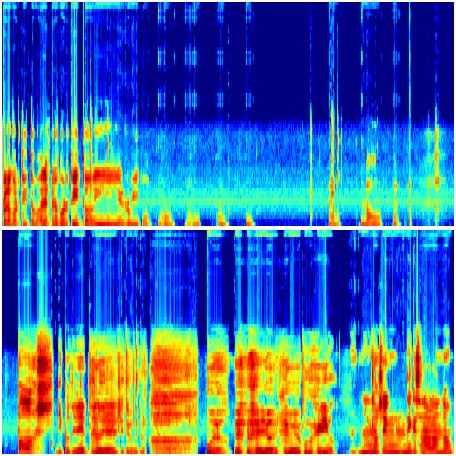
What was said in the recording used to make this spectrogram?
Pelo cortito, ¿vale? Pelo cortito y rubito. No, no, no, no. No, no, no. Pos. Después de lo del 7 capítulo. Bueno, serio, un poco serio. No sé de qué están hablando.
